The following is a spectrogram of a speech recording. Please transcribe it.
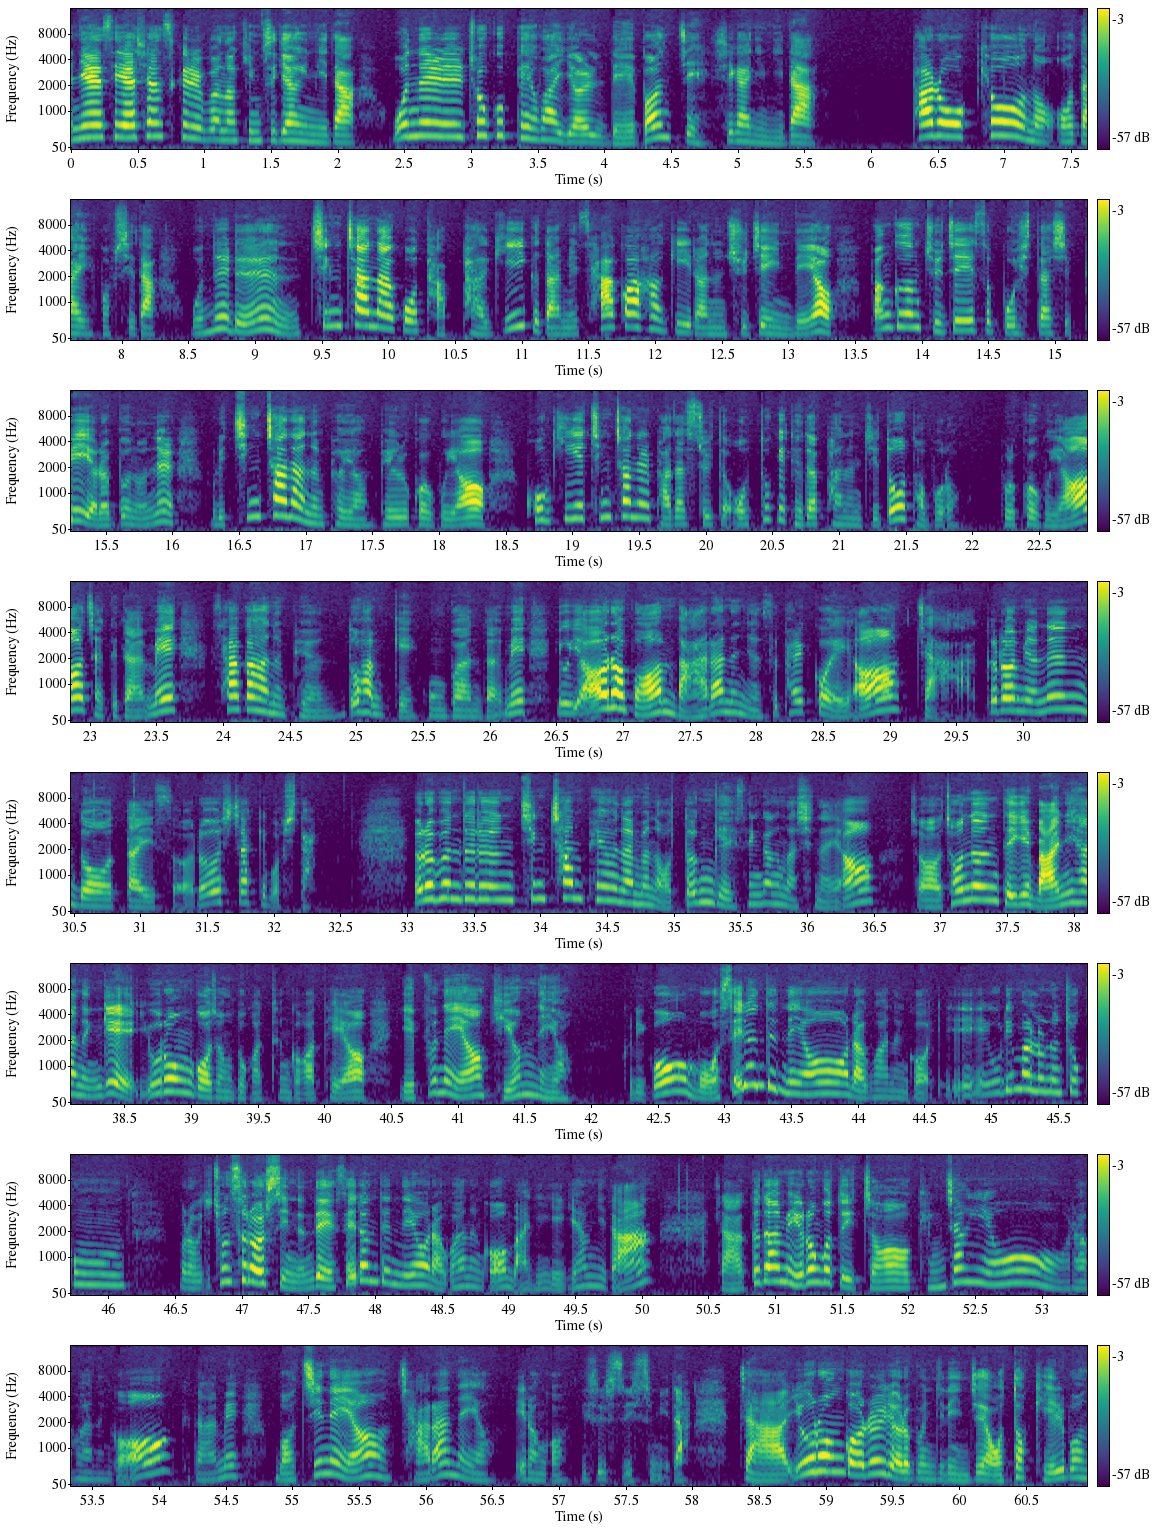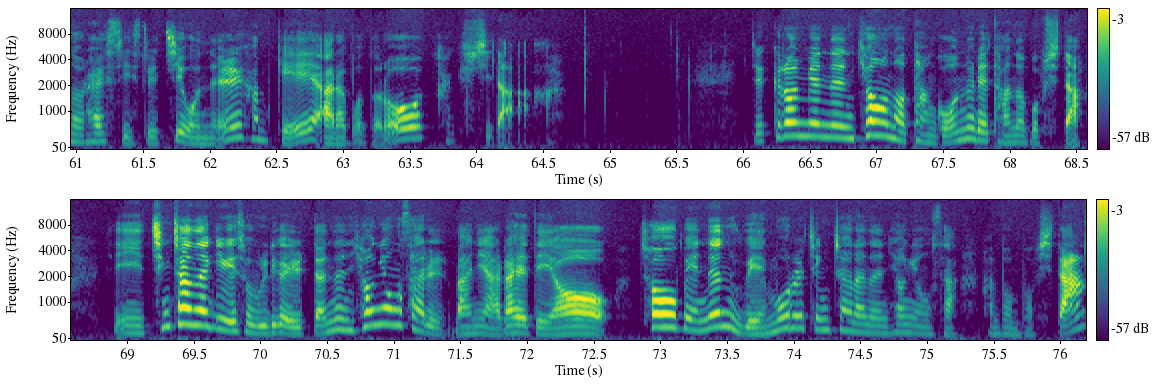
안녕하세요. 샨스크 일본어 김수경입니다. 오늘 초급회화 14번째 시간입니다. 바로 쿄노 오다이 봅시다. 오늘은 칭찬하고 답하기, 그 다음에 사과하기라는 주제인데요. 방금 주제에서 보시다시피 여러분 오늘 우리 칭찬하는 표현 배울 거고요. 거기에 칭찬을 받았을 때 어떻게 대답하는지도 더불어 볼 거고요. 자, 그 다음에 사과하는 표현도 함께 공부한 다음에 이거 여러 번 말하는 연습할 거예요. 자, 그러면은 노다이서로 시작해 봅시다. 여러분들은 칭찬 표현하면 어떤 게 생각나시나요? 저, 저는 되게 많이 하는 게 요런 거 정도 같은 것 같아요. 예쁘네요. 귀엽네요. 그리고 뭐 세련됐네요. 라고 하는 거. 예, 우리말로는 조금 뭐라고 하죠? 촌스러울 수 있는데 세련됐네요. 라고 하는 거 많이 얘기합니다. 자, 그 다음에 이런 것도 있죠. 굉장해요. 라고 하는 거. 그 다음에 멋지네요. 잘하네요. 이런 거 있을 수 있습니다. 자, 이런 거를 여러분들이 이제 어떻게 일본어를 할 수 있을지 오늘 함께 알아보도록 합시다. 이제 그러면은 켜너 단거 오늘의 단어 봅시다. 이 칭찬하기 위해서 우리가 일단은 형용사를 많이 알아야 돼요. 처음에는 외모를 칭찬하는 형용사 한번 봅시다.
